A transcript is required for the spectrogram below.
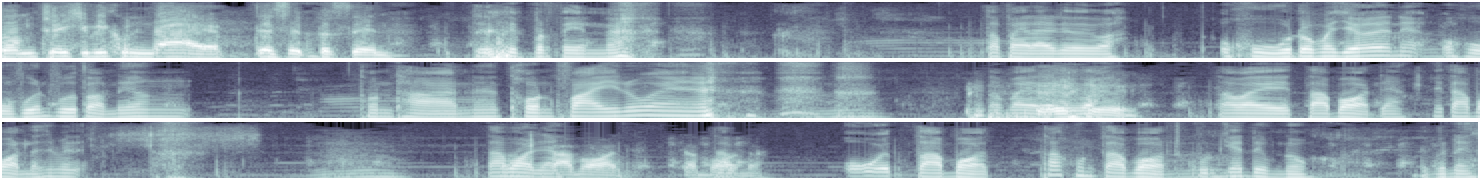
นมช่วยชีวิตคุณได้ครับเจ็ดสิบเปอร์เซ็นต์เจ็ดสิบเปอร์เซ็นต์นะต่อไปอะไรเลยวะโอ้โหโดนมาเยอะเนี่ยโอ้โหฟื้นฟูต่อเนื่องทนทานนะทนไฟด้วยนะต่อไปอะไรดีวะ ต่อไปตาบอดยังนี่ตาบอดแล้วใช่ไหมเนี่ยตาบอดยังตาบอดตาบอดนะโอ้ยตาบอด ถ้าคุณตาบอดคุณแค่ดื่มนมเดี๋ยวไปบนึง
